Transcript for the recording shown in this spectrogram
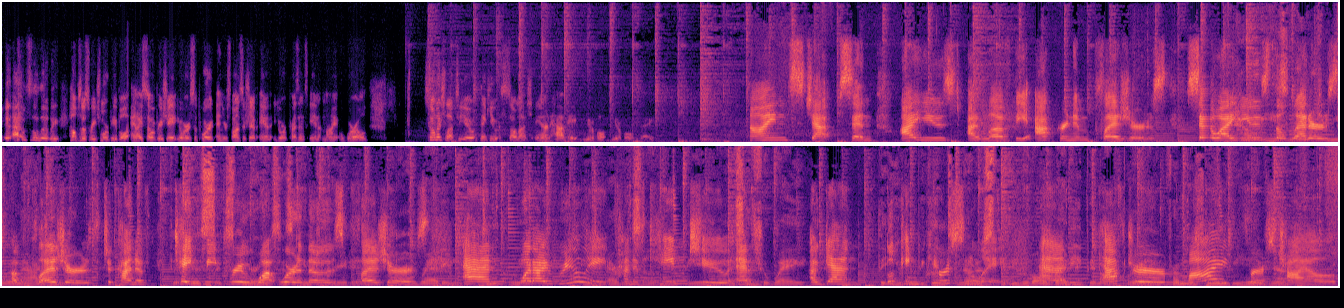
it absolutely helps us reach more people, and I so appreciate your support and your sponsorship and your presence in my world. So much love to you. Thank you so much, and have a beautiful, beautiful day nine steps and i used i love the acronym pleasures. So i How used the letters of pleasures to kind of take me through what were those pleasures. and what i really kind of came to and again looking personally. and after my first child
